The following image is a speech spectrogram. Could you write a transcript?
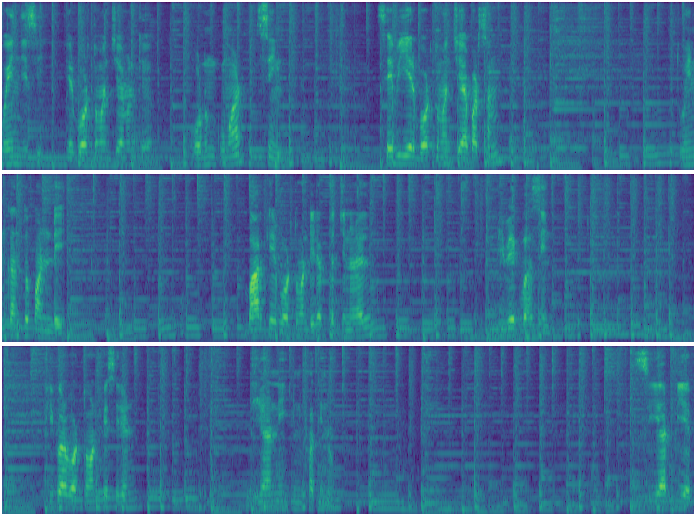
ওএনজিসি এর বর্তমান চেয়ারম্যানকে অরুণ কুমার সিং। সেবি এর বর্তমান চেয়ারপারসন তুহিনকান্ত পান্ডে বার্কের বর্তমান ডিরেক্টর জেনারেল বিবেক ভাসিন। ফিফার বর্তমান প্রেসিডেন্ট জিয়ানি ইনফাতিনো সিআরপিএফ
